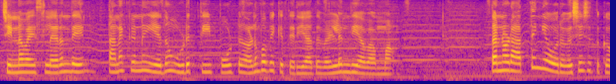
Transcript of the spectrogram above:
சின்ன வயசுலேருந்தே தனக்குன்னு எதுவும் உடுத்தி போட்டு அனுபவிக்க தெரியாத வெள்ளந்தி அவ அம்மா. தன்னோட அத்தைங்க ஒரு விசேஷத்துக்கு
